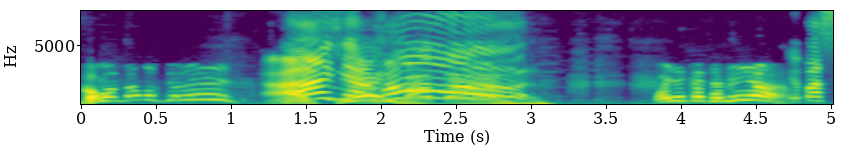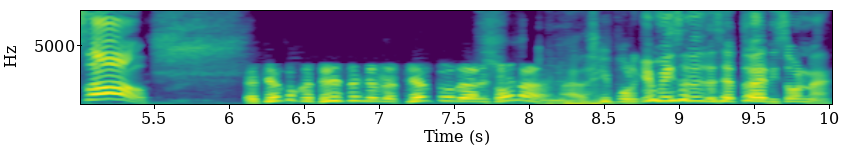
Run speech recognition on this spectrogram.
¿Cómo andamos, Violín? ¡Ay, mi amor! Oye, Cachanilla, ¿Qué pasó? ¿es cierto que te dicen en el desierto de Arizona? Madre, ¿y por qué me dicen el desierto de Arizona?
